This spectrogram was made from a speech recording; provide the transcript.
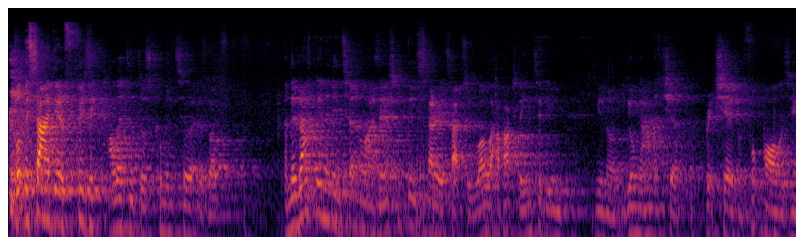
But this idea of physicality does come into it as well. And there has been an internalisation of these stereotypes as well. I've actually interviewed, you know, young amateur British Asian footballers who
